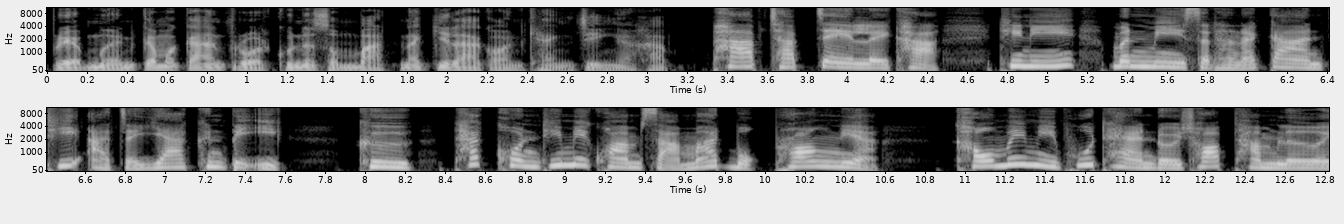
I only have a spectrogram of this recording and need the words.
เปรียบเหมือนกรรมการตรวจคุณสมบัตินักกีฬาก่อนแข่งจริงอะครับ ภาพชัดเจนเลยค่ะ ทีนี้มันมีสถานการณ์ที่อาจจะยากขึ้นไปอีก คือถ้าคนที่มีความสามารถบกพร่องเนี่ย เขาไม่มีผู้แทนโดยชอบทำเลย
